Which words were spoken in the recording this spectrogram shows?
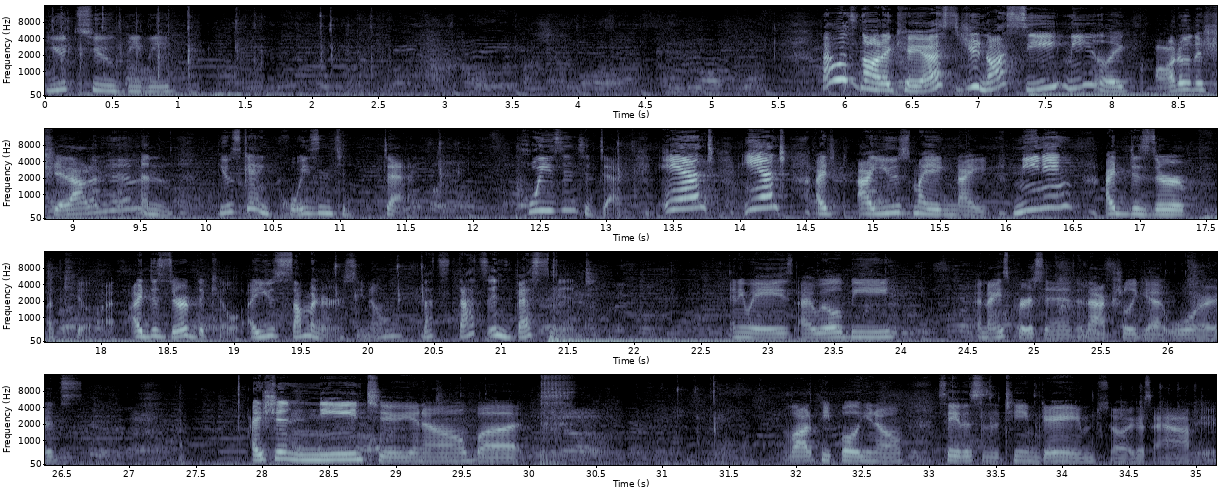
You too, BB. That was not a KS. Did you not see me like auto the shit out of him? And he was getting poisoned to death. Poisoned to death. And and I I used my ignite, meaning I deserve a kill. I deserve the kill. I use summoners, you know. That's that's investment. Anyways, I will be a nice person and actually get wards. I shouldn't need to, you know, but a lot of people, you know, say this is a team game, so I guess I have to.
